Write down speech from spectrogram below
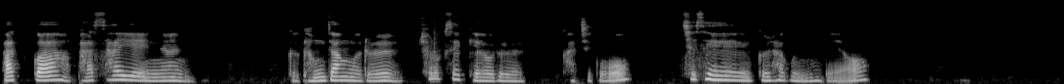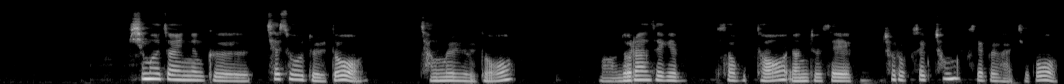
밭과 밭 사이에 있는 그 경작물을 초록색 계열을 가지고 채색을 하고 있는데요. 심어져 있는 그 채소들도 작물들도 어, 노란색에서부터 연두색, 초록색, 청록색을 가지고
